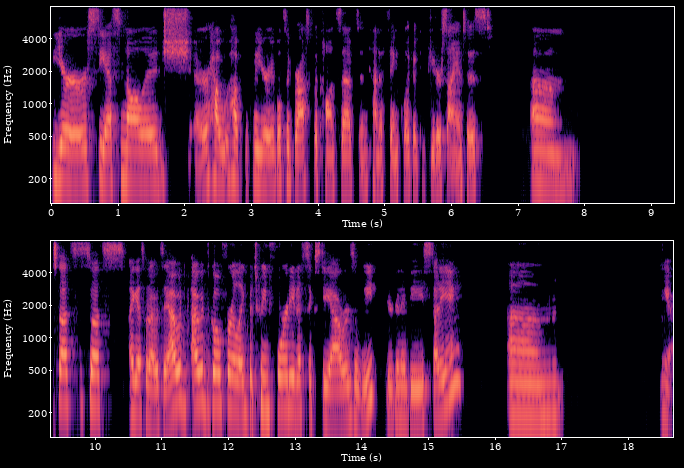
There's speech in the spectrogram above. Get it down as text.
your CS knowledge or how, how quickly you're able to grasp the concept and kind of think like a computer scientist. Um, so that's so that's I guess what I would say. I would I would go for like between 40 to 60 hours a week you're going to be studying. Um, yeah.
